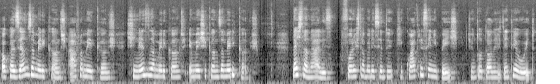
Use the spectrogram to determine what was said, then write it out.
caucasianos americanos, afro-americanos, chineses americanos e mexicanos americanos. Nesta análise, foram estabelecidos que quatro SNPs, de um total de 88,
